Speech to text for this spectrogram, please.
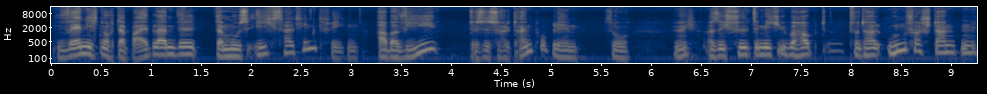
wenn ich noch dabei bleiben will, dann muss ich es halt hinkriegen. Aber wie? Das ist halt dein Problem. So. Also ich fühlte mich überhaupt total unverstanden.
